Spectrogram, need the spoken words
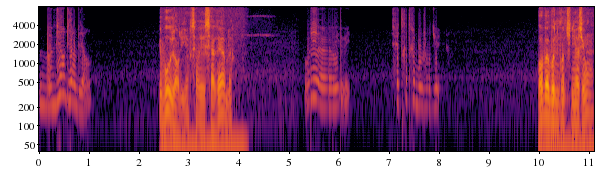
B- Bien, bien, bien. C'est beau aujourd'hui, hein, c'est c'est agréable. hein. Oui, euh, oui, oui. Il fait très très beau aujourd'hui. Bon bah bonne continuation.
